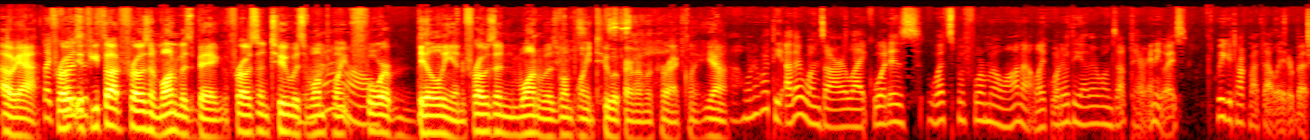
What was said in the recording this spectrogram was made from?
Oh yeah. Like Fro- Frozen- If you thought Frozen one was big, Frozen two was Wow. 1.4 billion. Frozen one was 1.2 if I remember correctly. Yeah. I wonder what the other ones are. Like, what is what's before Moana? Like, what are the other ones up there? Anyways, we could talk about that later. But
